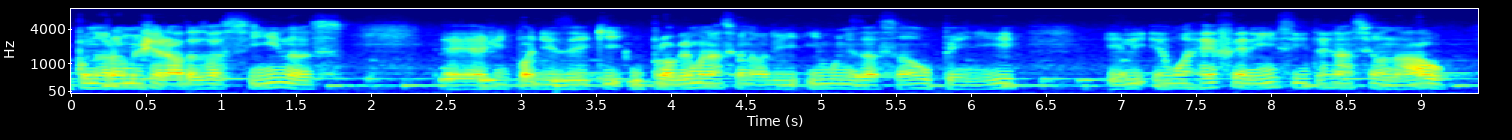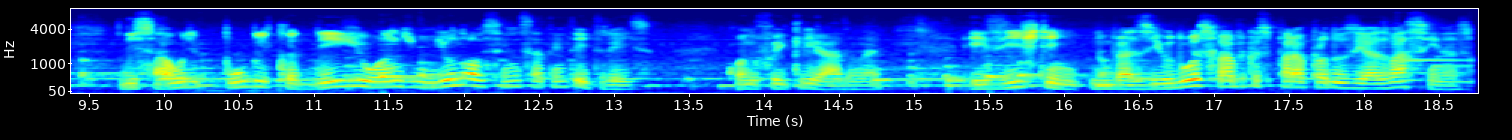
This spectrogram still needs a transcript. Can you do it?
O panorama geral das vacinas, é, a gente pode dizer que o Programa Nacional de Imunização, o PNI, ele é uma referência internacional de saúde pública desde o ano de 1973, quando foi criado. Né? Existem no Brasil duas fábricas para produzir as vacinas,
